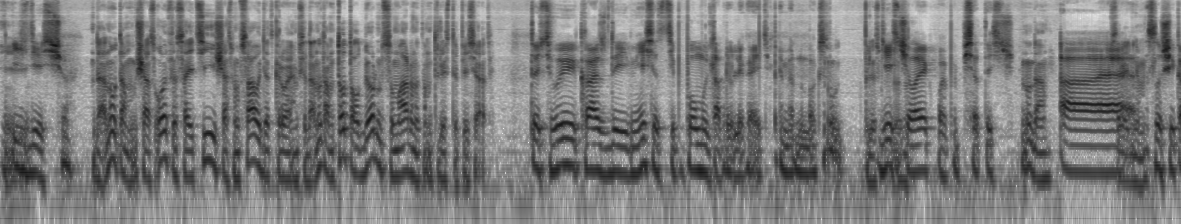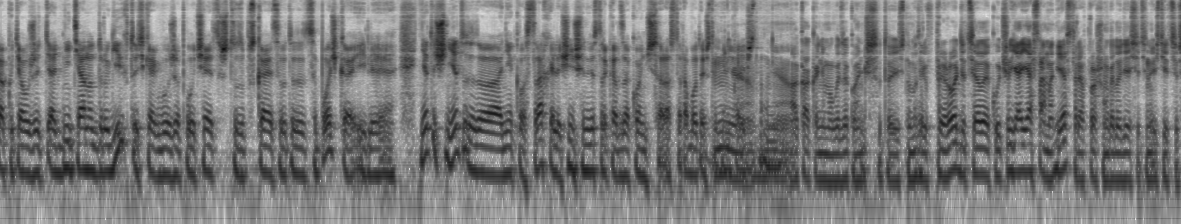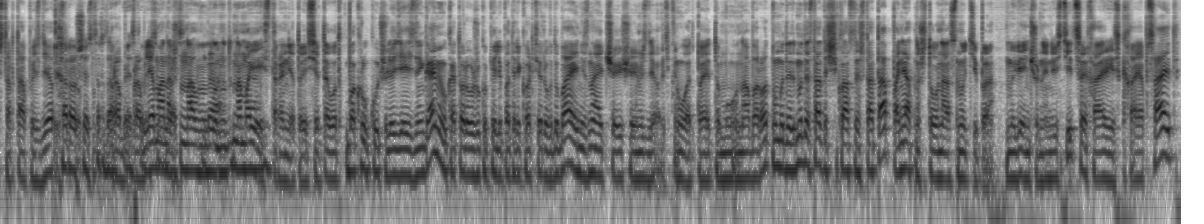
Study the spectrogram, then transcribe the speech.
и, и здесь еще. Да, ну там сейчас офис, IT, сейчас мы в Сауде открываемся, да. Ну там total burn суммарно там 350. То есть вы каждый месяц типа полмульта привлекаете примерно бакс? Ну, плюс 10 человек по 50 тысяч. Ну да. А, в среднем. Слушай, как у тебя уже одни тянут других? То есть, как бы уже получается, что запускается вот эта цепочка, или нет еще нет этого некого страха или ощущения, что инвестор когда закончится, раз ты работаешь таким не, количеством? Не. А как они могут закончиться? То есть, ну, смотри, в природе целая куча. Я, я сам инвестор, я в прошлом году 10 инвестиций в стартапы сделал. Хороший стартап. Про- проблема она на, да. на, на моей стороне. То есть, это вот вокруг куча людей с деньгами, у которых уже купили по три квартиры в Дубае и не знают, что еще им сделать. Вот, поэтому наоборот. Ну, мы, мы достаточно классный стартап. Понятно, что у нас, ну, типа, мы венчурная инвестиция, high risk, high upside.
